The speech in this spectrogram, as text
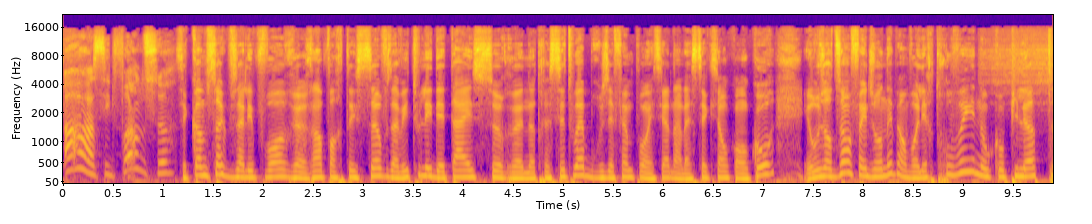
Ah, c'est le fun ça. C'est comme ça que vous allez pouvoir euh, remporter ça. Vous avez tous les détails sur euh, notre site web rougefm.ca dans la section concours. Et aujourd'hui, en fin de journée, ben, on va les retrouver, nos copilotes.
